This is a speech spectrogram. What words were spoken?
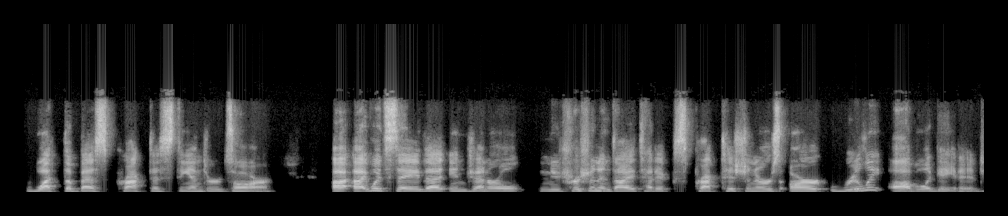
what the best practice standards are. I, I would say that in general, nutrition and dietetics practitioners are really obligated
